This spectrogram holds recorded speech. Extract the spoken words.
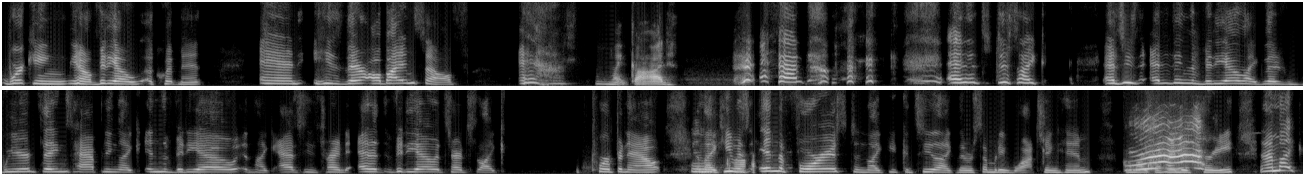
working, you know, video equipment. And he's there all by himself. And Oh my god. and like, and it's just like as he's editing the video like there's weird things happening like in the video and like as he's trying to edit the video it starts like twerping out oh and Oh like he was in the forest and like you could see like there was somebody watching him from like behind a tree and i'm like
